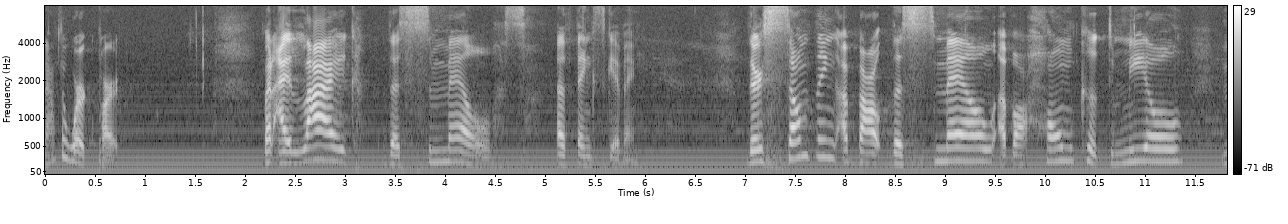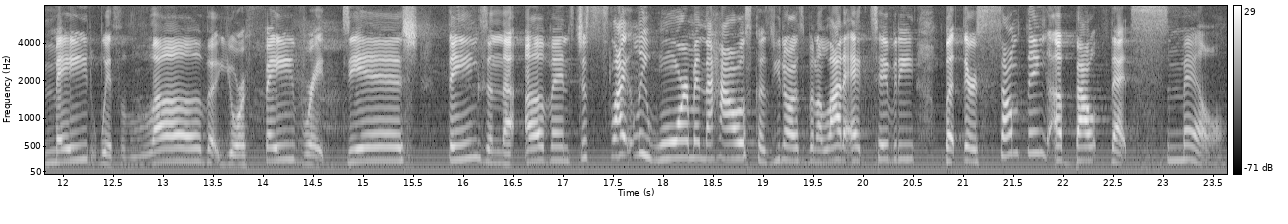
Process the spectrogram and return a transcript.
not the work part. But I like the smells of Thanksgiving. There's something about the smell of a home cooked meal made with love, your favorite dish, things in the oven, just slightly warm in the house because you know it's been a lot of activity, but there's something about that smell,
